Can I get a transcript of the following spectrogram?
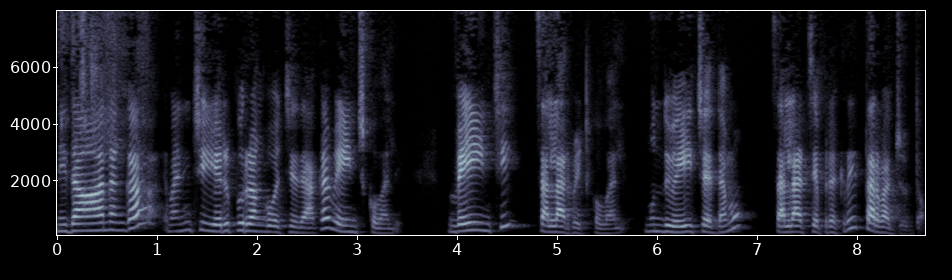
నిదానంగా మంచి ఎరుపు రంగు వచ్చేదాకా వేయించుకోవాలి. వేయించి చల్లారి పెట్టుకోవాలి. ముందు వేయించేద్దాము. చల్లార్చే ప్రక్రియ తర్వాత చూద్దాం.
